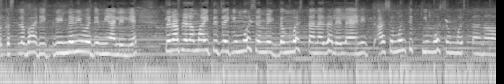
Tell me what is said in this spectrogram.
आपल्याला कसलं भारी ग्रीनरीमध्ये मी आलेली आहे. तर आपल्याला माहितीच आहे की मोसम एकदम मस्ताना झालेला आहे आणि असं म्हणतात की मोसम मस्ताना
